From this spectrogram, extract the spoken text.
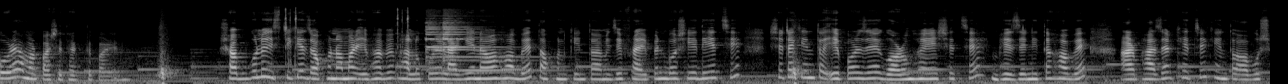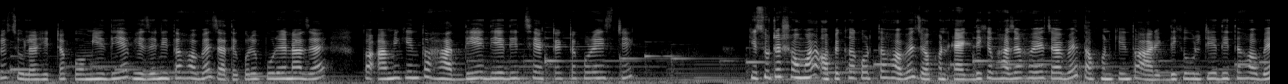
করে আমার পাশে থাকতে পারেন। সবগুলো স্টিকে যখন আমার এভাবে ভালো করে লাগিয়ে নেওয়া হবে, তখন কিন্তু আমি যে ফ্রাই প্যান বসিয়ে দিয়েছি, সেটা কিন্তু এ পর্যায়ে গরম হয়ে এসেছে, ভেজে নিতে হবে। আর ভাজার ক্ষেত্রে কিন্তু অবশ্যই চুলার হিটটা কমিয়ে দিয়ে ভেজে নিতে হবে, যাতে করে পুড়ে না যায়। তো আমি কিন্তু হাত দিয়ে দিয়ে দিচ্ছি একটা একটা করে স্টিক কিছুটা সময় অপেক্ষা করতে হবে। যখন একদিকে ভাজা হয়ে যাবে, তখন কিন্তু আরেক দিকে উল্টিয়ে দিতে হবে।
